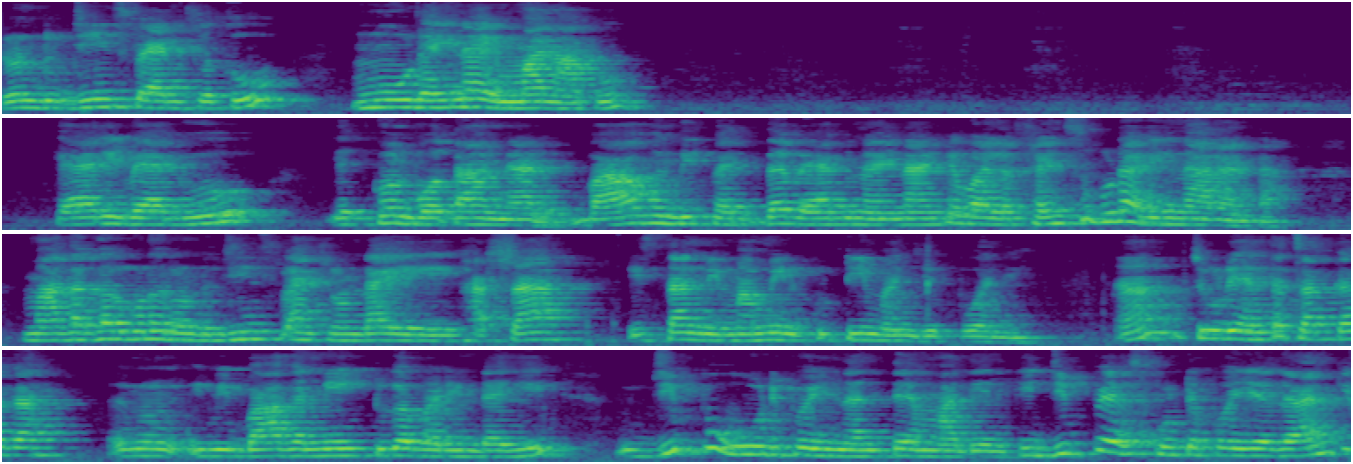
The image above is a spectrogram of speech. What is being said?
రెండు జీన్స్ ప్యాంట్లకు మూడైనా ఇమ్మా నాకు. క్యారీ బ్యాగు ఎత్తుకొని పోతా అన్నాడు. బాగుంది పెద్ద బ్యాగ్ నైనా అంటే వాళ్ళ ఫ్రెండ్స్ కూడా అడిగినారంట. మా దగ్గర కూడా రెండు జీన్స్ ప్యాంట్లు ఉన్నాయి హర్ష ఇస్తాను మీ మమ్మీని కుట్టిమని చెప్పు అని. చూడు ఎంత చక్కగా ఇవి బాగా నీట్గా పడిండాయి. జిప్పు ఊడిపోయింది అంతే అమ్మా దీనికి. జిప్ వేసుకుంటే పోయేదానికి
